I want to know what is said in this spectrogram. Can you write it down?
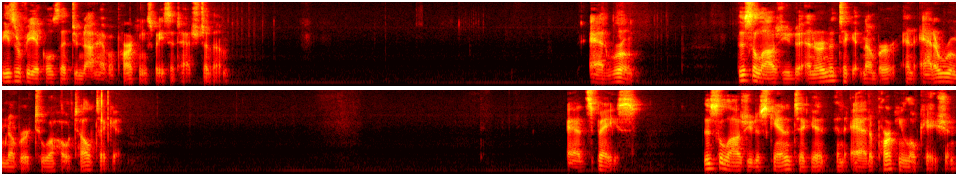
These are vehicles that do not have a parking space attached to them. Add room. This allows you to enter in a ticket number and add a room number to a hotel ticket. Add space. This allows you to scan a ticket and add a parking location.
